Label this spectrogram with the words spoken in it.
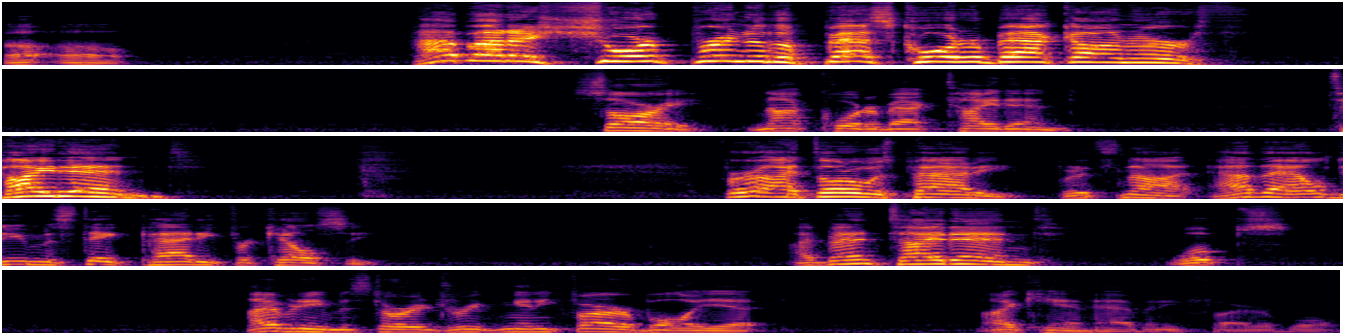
Uh oh. How about a short print of the best quarterback on earth? Sorry, not quarterback, tight end. Tight end. For, I thought it was Patty, but it's not. How the hell do you mistake Patty for Kelce? I meant tight end. Whoops. I haven't even started drinking any fireball yet. I can't have any fireball.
